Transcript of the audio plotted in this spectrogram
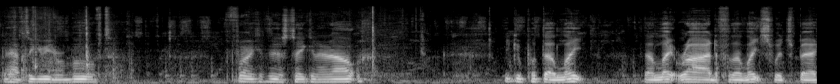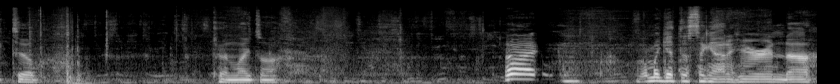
that have to be removed before I can finish taking it out. You can put that light, that light rod for the light switch back too. Turn lights off. Alright, I'm gonna get this thing out of here and uh,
